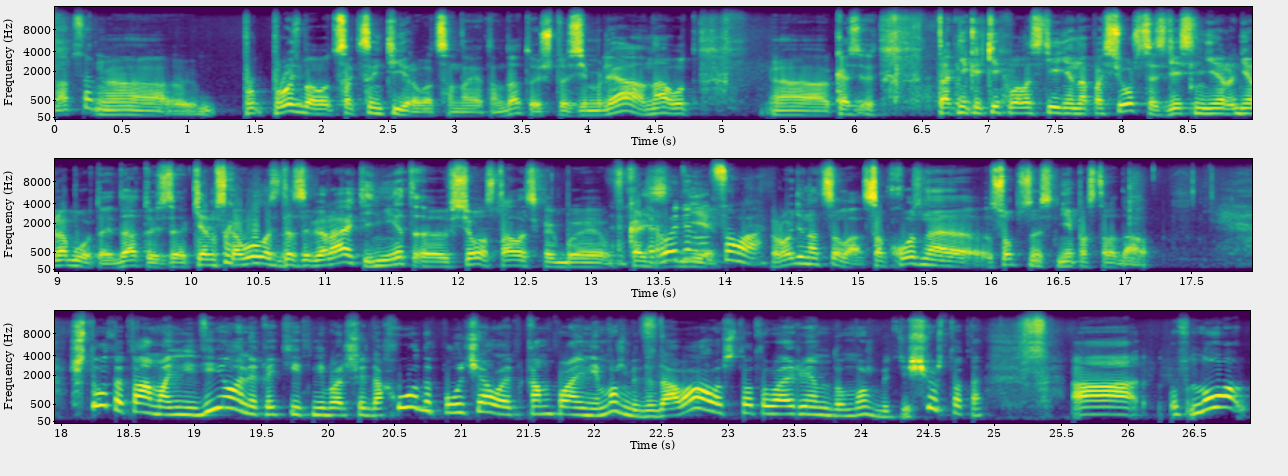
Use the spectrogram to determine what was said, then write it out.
да. Абсолютно. Э, пр- Просьба вот сакцентироваться на этом, да, то есть, что земля, она вот э, так никаких властей не напасешься, здесь не, не работает, да, то есть э, Кермская волость да забирайте, нет, все осталось как бы в казне. Родина цела. Родина цела, совхозная собственность не пострадала. Что-то там они делали, какие-то небольшие доходы получала эта компания, может быть, сдавала что-то в аренду, может быть, еще что-то. А, Но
